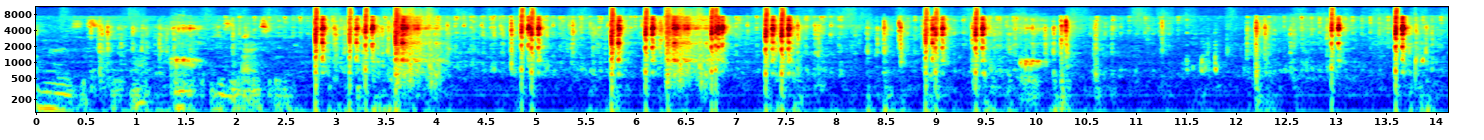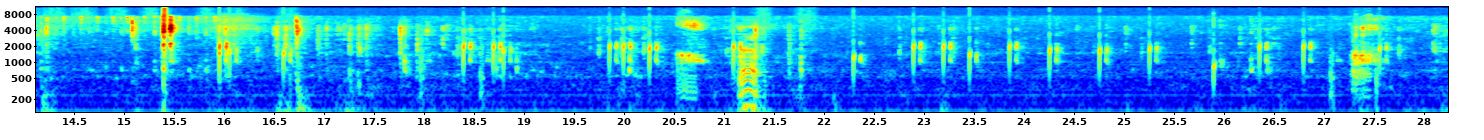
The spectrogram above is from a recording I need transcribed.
Where is this kid? Oh, he's an iron sword. Crap. I knew that. oh well.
